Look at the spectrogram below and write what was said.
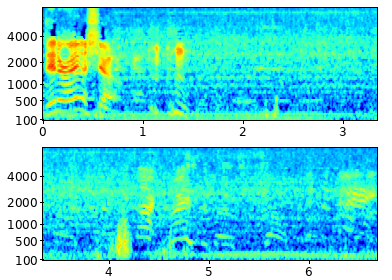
Dinner and a show. It's not crazy, but it's something.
